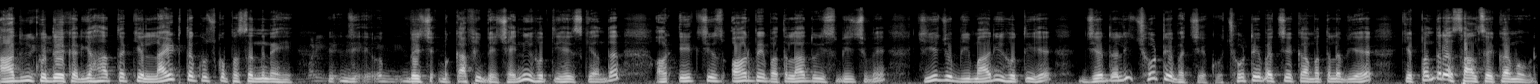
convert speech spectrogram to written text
आदमी को देखकर यहाँ तक कि लाइट तक उसको पसंद नहीं। बेच काफ़ी बेचैनी होती है इसके अंदर। और एक चीज़ और मैं बतला दूँ इस बीच में कि ये जो बीमारी होती है जनरली छोटे बच्चे को छोटे बच्चे का मतलब ये है कि पंद्रह साल से कम उम्र।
